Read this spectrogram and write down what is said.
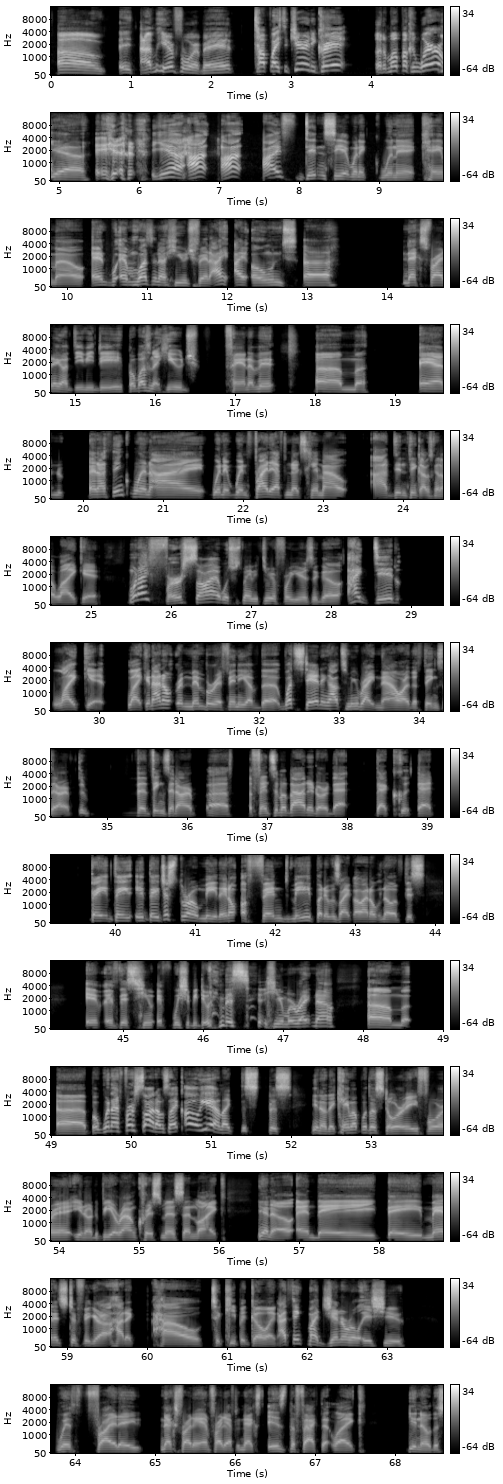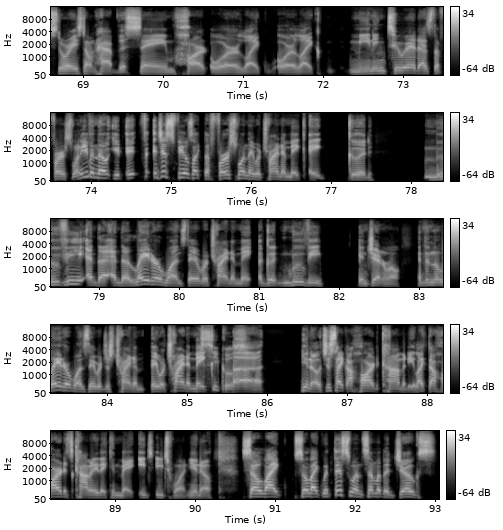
Um it- I'm here for it, man. Top flight security, Craig, of the motherfucking world. Yeah. Yeah, I, I, I didn't see it when it when it came out, and and wasn't a huge fan. I I owned uh Next Friday on DVD, but wasn't a huge fan of it. Um, and and I think when I when it when Friday After Next came out, I didn't think I was gonna like it. When I first saw it, which was maybe three or four years ago, I did like it. Like, and I don't remember if any of the what's standing out to me right now are the things that are the, the things that are uh, offensive about it, or that that could that they they it, they just throw me. They don't offend me, but it was like, oh, I don't know if this if if this if we should be doing this humor right now. Um, uh, but when I first saw it, I was like, oh yeah, like this this you know they came up with a story for it, you know, to be around Christmas and like you know, and they they managed to figure out how to how to keep it going. I think my general issue with Friday, next Friday and Friday after next is the fact that like, you know, the stories don't have the same heart or like or like meaning to it as the first one. Even though it it, it just feels like the first one they were trying to make a good movie and the and the later ones they were trying to make a good movie in general. And then the later ones they were just trying to they were trying to make Sequels. uh you know, just like a hard comedy, like the hardest comedy they can make each each one, you know. So like so like with this one, some of the jokes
